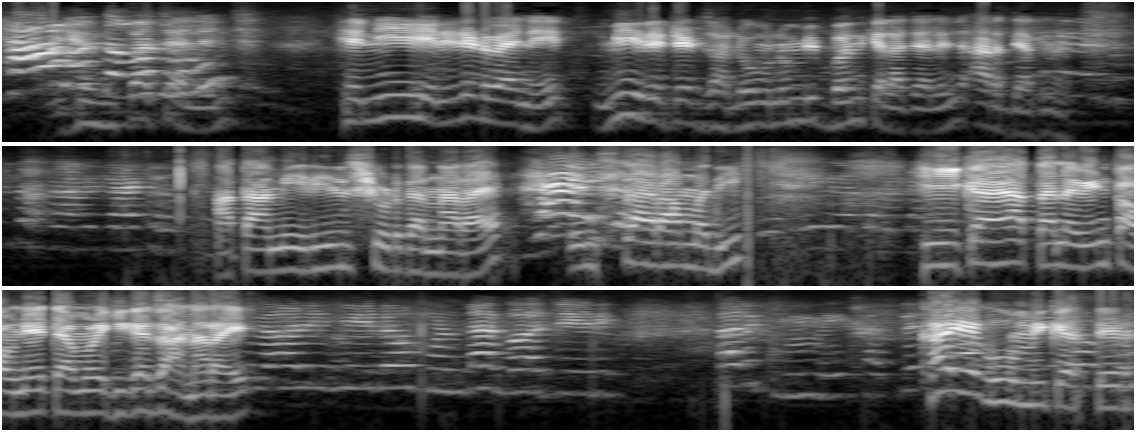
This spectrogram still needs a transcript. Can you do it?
हा, ह्यांचा. चॅलेंज ह्यांनी इरिटेट व्हाय नाहीत. मी इरिटेट झालो म्हणून मी बंद केला चॅलेंज अर्ध्यातनं. आता आम्ही रील्स शूट करणार आहे. इंस्टाग्राममध्ये ही काय आता नवीन पाहुणे आहे त्यामुळे ही काय जाणार आहे. काय आहे भूमिका तर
